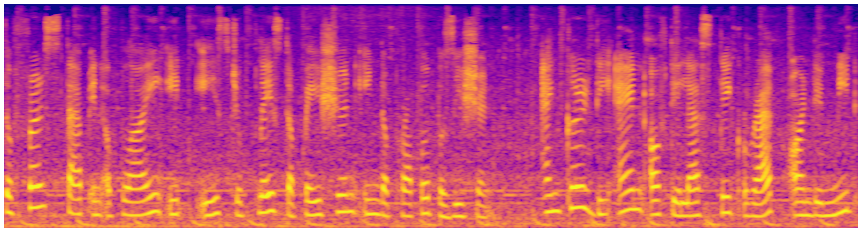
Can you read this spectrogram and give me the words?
The first step in applying it is to place the patient in the proper position. Anchor the end of the elastic wrap on the mid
